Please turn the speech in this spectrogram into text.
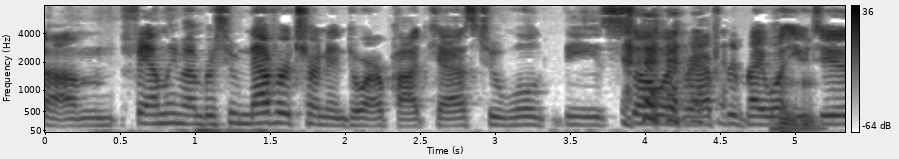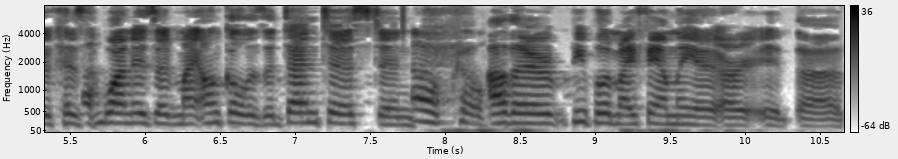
um, family members who never turn into our podcast who will be so enraptured by what you do. Because one is a, my uncle is a dentist and Oh, cool. other people in my family are uh,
